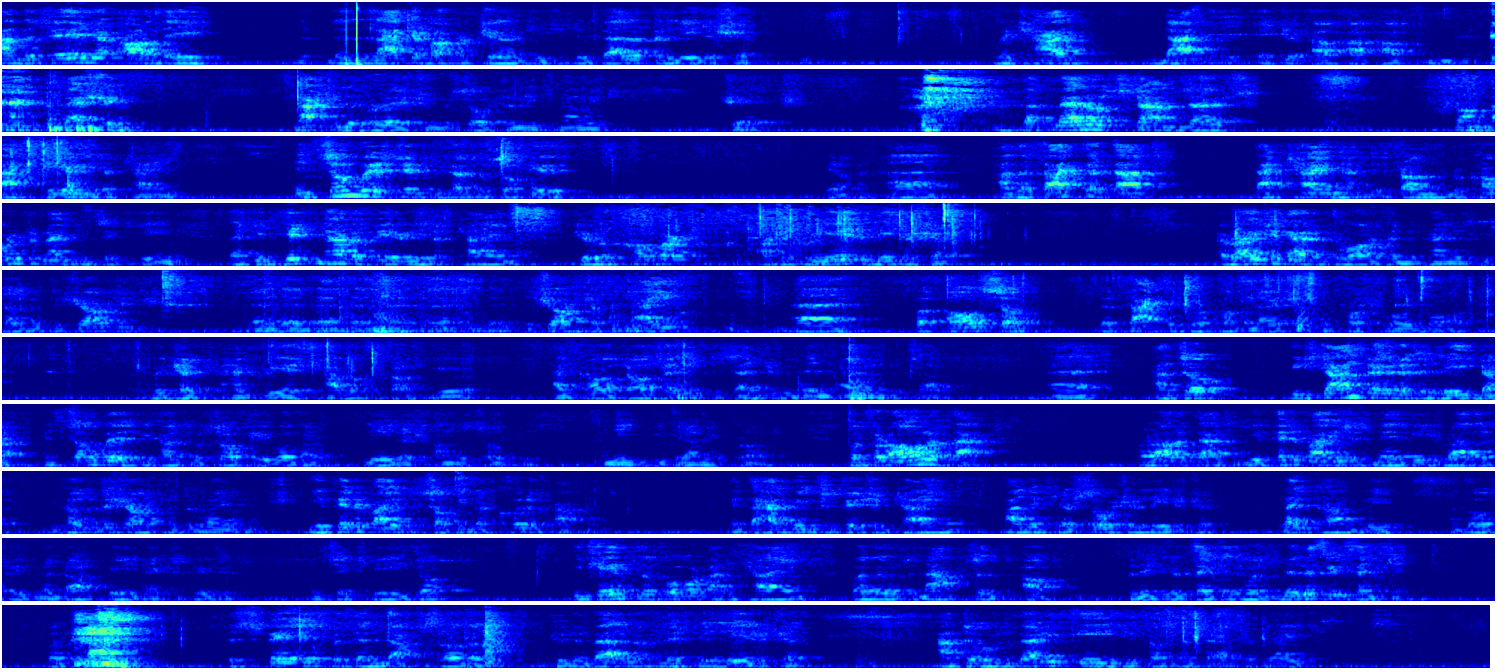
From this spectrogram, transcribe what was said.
and the failure or the, the, lack of opportunity to develop a leadership which had that of, of, of meshing national liberation with social and economic change. that Mellows stands out from that period of time. In some ways, just because was so few. You know, uh, and the fact that that, that time, from recovery from 1916, that you didn't have a period of time to recover or to create a leadership arising out of the War of Independence because of the shortage, the, the, the, the shortage of the time, uh, but also the fact that we're coming out of the First World War, which had, had created havoc across Europe and caused all kinds of dissension within Ireland itself. Uh, and so he stands out as a leader in some ways because there were so few other leaders on the socialist and the economic front. But for all of that, for all of that, he epitomizes maybe rather because of the shortness of the writing, he epitomizes something that could have happened if there had been sufficient time and if your social leadership, like Connolly and those people, had not been executed in 16. So he came to the fore at a time when there was an absence of political thinking, there was military thinking, but not the space within that struggle to develop a political leadership. And so it was very easy for the Conservative right,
